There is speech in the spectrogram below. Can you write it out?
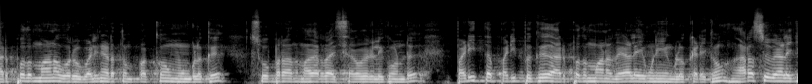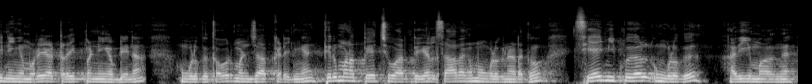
அற்புதமான ஒரு வழிநடத்தும் பக்கம் உங்களுக்கு சூப்பராக மகர சகோதரிகளுக்கு உண்டு. படித்த படிப்புக்கு அற்புதமான வேலை உணி உங்களுக்கு கிடைக்கும். அரசு வேலைக்கு நீங்கள் முறையாக ட்ரை பண்ணீங்க அப்படின்னா உங்களுக்கு கவர்மெண்ட் ஜாப் கிடைக்குங்க. திருமண பேச்சுவார்த்தைகள் சாதகமாக உங்களுக்கு நடக்கும். சேமிப்புகள் உங்களுக்கு அதிகமாகுங்க.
